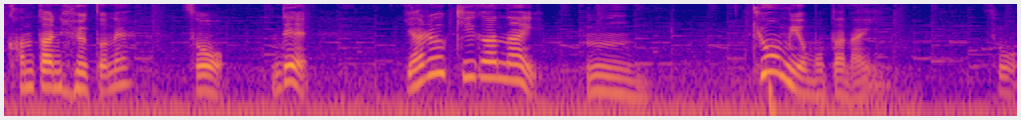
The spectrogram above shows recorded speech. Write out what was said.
簡単に言うとね。そう。でやる気がない。うん。興味を持たない。そ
